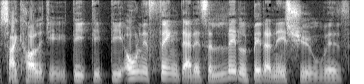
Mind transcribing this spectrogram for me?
psychology. The, the the only thing that is a little bit an issue with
